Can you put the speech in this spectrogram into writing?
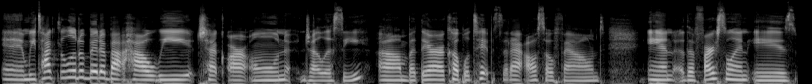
And we talked a little bit about how we check our own jealousy, um, but there are a couple tips that I also found. And the first one is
